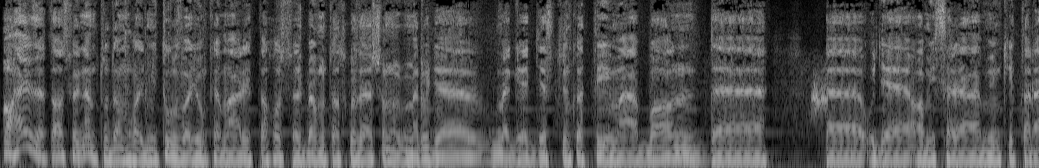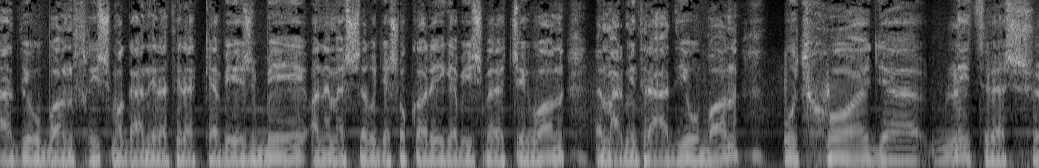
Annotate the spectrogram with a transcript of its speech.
A helyzet az, hogy nem tudom, hogy mi túl vagyunk-e már itt a hosszas bemutatkozáson, mert ugye megegyeztünk a témában, de e, ugye a mi szerelmünk itt a rádióban friss, magánéletileg kevésbé, a nemessel ugye sokkal régebbi ismerettség van, mármint rádióban, Úgyhogy eh, légy szíves, eh,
